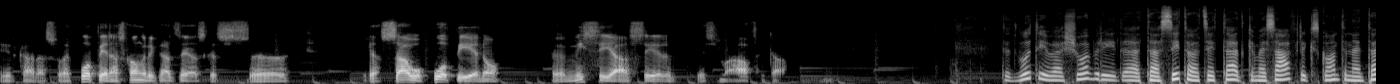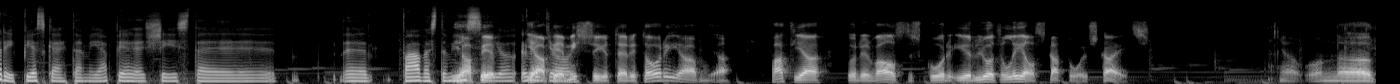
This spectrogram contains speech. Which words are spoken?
ir kādās vai kopienās, kongregācijās, kas uh, ja, savu kopienu misijās ir piemēram Āfrikā. Tad būtībā šobrīd tā situācija ir tāda, ka mēs Āfrikas kontinentu arī pieskaitām ja, pie šīs te, pāvesta misiju. Jā, pie, jā, pie misiju teritorijām. Jā. Pat ja tur ir valstis, kur ir ļoti liels katoļu skaits. Jā, un, uh,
